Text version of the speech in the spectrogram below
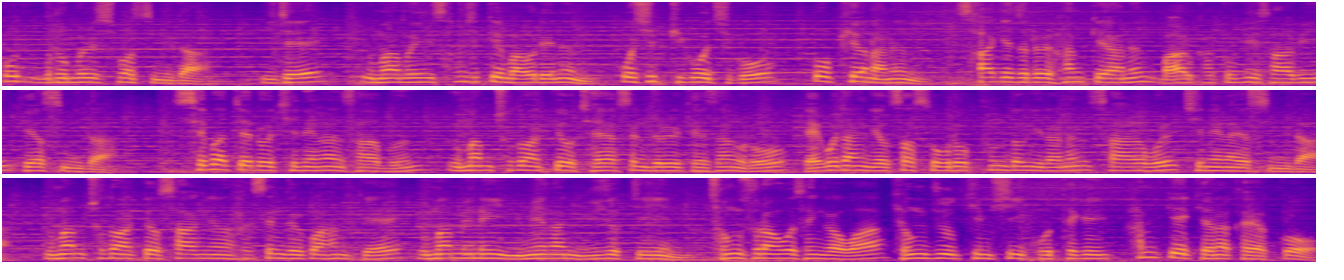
꽃 무름을 심었습니다. 이제 음암의 30개 마을에는 꽃이 피고 지고 또 피어나는 사계절을 함께하는 마을 가꾸기 사업이 되었습니다. 세 번째로 진행한 사업은 음암초등학교 재학생들을 대상으로 내고장 역사 속으로 풍덩이라는 사업을 진행하였습니다. 음암초등학교 4학년 학생들과 함께 음암면의 유명한 유적지인 정순하호 생가와 경주 김씨 고택이 함께 견학하였고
